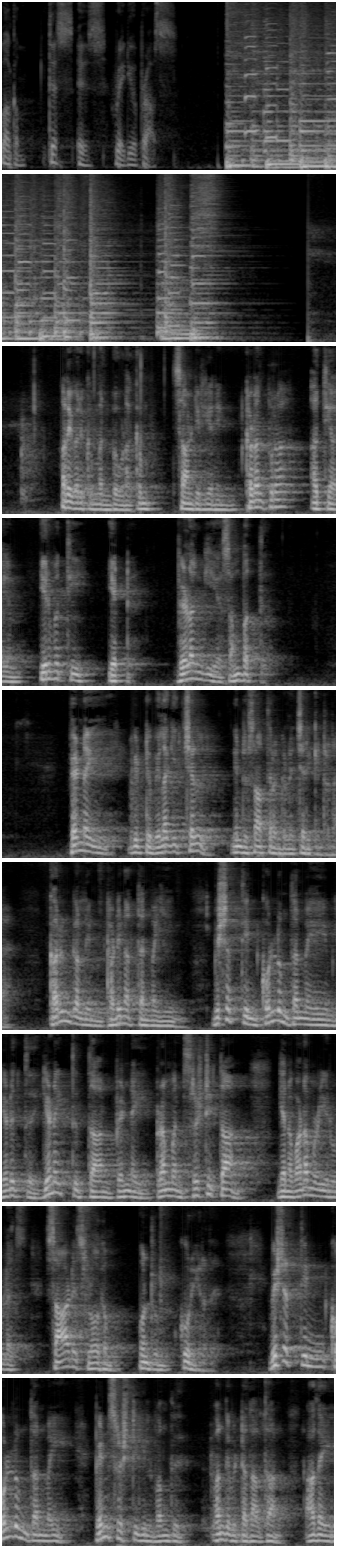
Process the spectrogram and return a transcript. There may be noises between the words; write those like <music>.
Welcome this is radio பிராஸ் அனைவருக்கும் அன்பு வணக்கம். சாண்டில்யனின் கடல்புறா அத்தியாயம் இருபத்தி எட்டு. விளங்கிய சம்பத்து. பெண்ணை விட்டு விலகிச் செல் என்று சாத்திரங்கள் எச்சரிக்கின்றன. கருங்கல்லின் கடினத்தன்மையையும் விஷத்தின் கொல்லும் தன்மையையும் எடுத்து இணைத்து தான் பெண்ணை பிரம்மன் சிருஷ்டித்தான் என வடமொழியில் உள்ள சாடு ஸ்லோகம் ஒன்றும் கூறுகிறது. விஷத்தின் கொல்லும் தன்மை பெண் சிருஷ்டியில் வந்து வந்துவிட்டதால் தான் அதை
